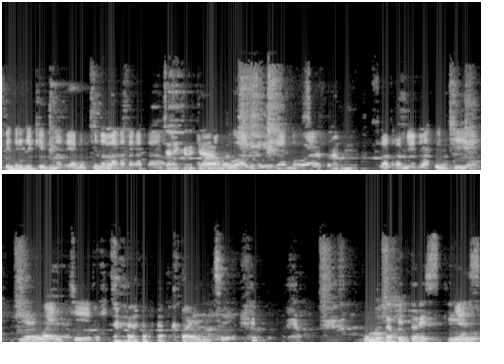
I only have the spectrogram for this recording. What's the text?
pintu rezeki benar ya benar lah kata-kata cari kerja, orang tua gitu gitu kan bahwa silaturahmi. silaturahmi adalah kunci ya Iya, iya. kunci itu Kunci. Membuka pintu rizki. Yes.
